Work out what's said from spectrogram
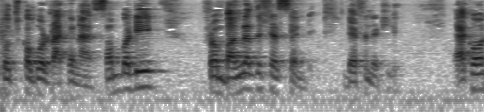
খোঁজ খবর রাখে না। Somebody from Bangladesh has send it definitely এখন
